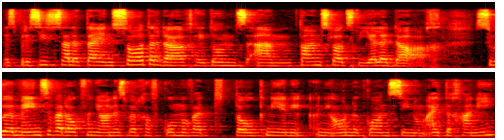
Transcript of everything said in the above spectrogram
is presies dieselfde tyd en Saterdag het ons um timeslots die hele dag. So mense wat dalk van Johannesburg af kom of wat dalk nie in die in die aande kan sien om uit te gaan nie,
